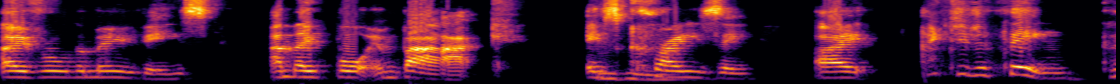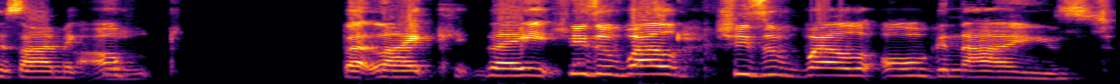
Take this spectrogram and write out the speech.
over all the movies and they've brought him back is Mhm. crazy. I I did a thing because I'm a Oh. geek, but like they, She's a well. She's a well organized.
